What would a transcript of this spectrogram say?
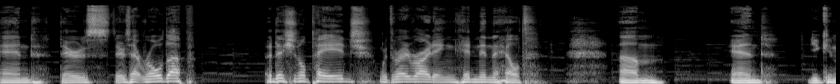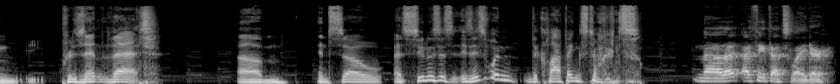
and there's there's that rolled up additional page with red writing hidden in the hilt. Um, and you can present that. Um, and so as soon as this is this when the clapping starts. No, that, I think that's later.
